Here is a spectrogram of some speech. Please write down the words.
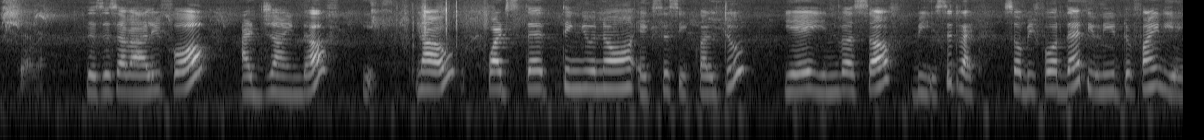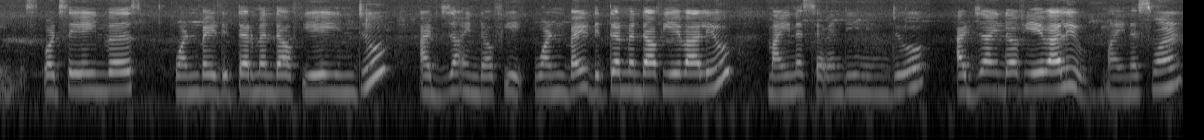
7. This is a value for adjoint of A. Now, what's the thing you know? X is equal to A inverse of B. Is it right? So, before that, you need to find A inverse. What's A inverse? 1 by determinant of A into adjoint of A. 1 by determinant of A value minus 17 into adjoint of A value minus 1,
